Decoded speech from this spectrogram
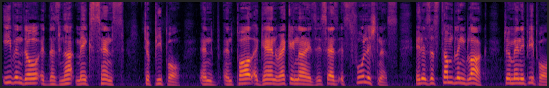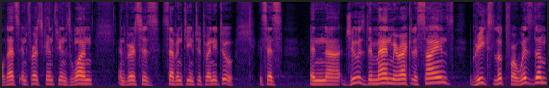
even though it does not make sense to people, and, and Paul again recognized, he says, it's foolishness. It is a stumbling block to many people. That's in 1 Corinthians 1 and verses 17 to 22. He says, and uh, Jews demand miraculous signs, Greeks look for wisdom,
